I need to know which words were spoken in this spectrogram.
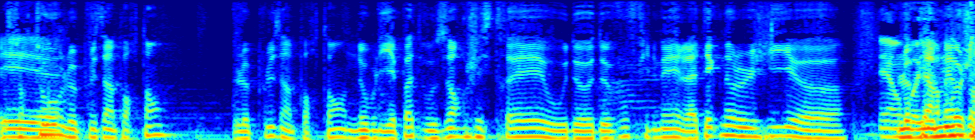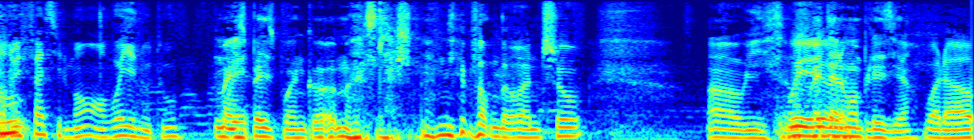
Et surtout, euh, le plus important, le plus important, n'oubliez pas de vous enregistrer ou de, de vous filmer. La technologie euh, Et le permet aujourd'hui facilement. Envoyez-nous tout. myspace.com slash Show. Ah oui, ça Oui, me fait euh, tellement plaisir. Voilà,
